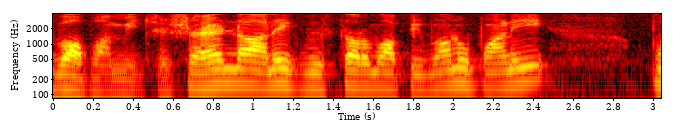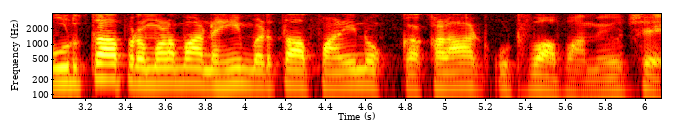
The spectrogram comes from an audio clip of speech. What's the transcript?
વધવા પામી છે. શહેરના અનેક વિસ્તારોમાં પીવાનું પાણી પૂરતા પ્રમાણમાં નહીં મળતા પાણીનો કકળાટ ઉઠવા પામ્યો છે.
